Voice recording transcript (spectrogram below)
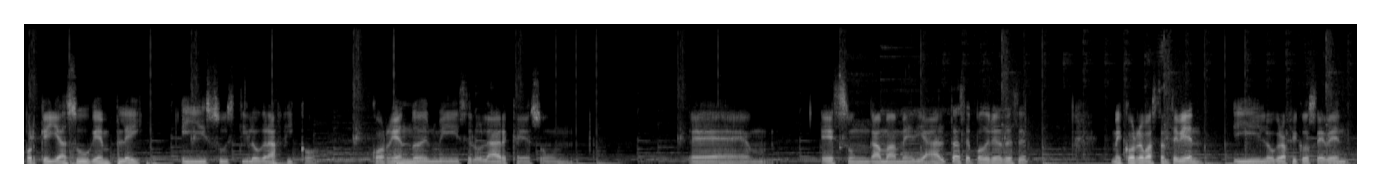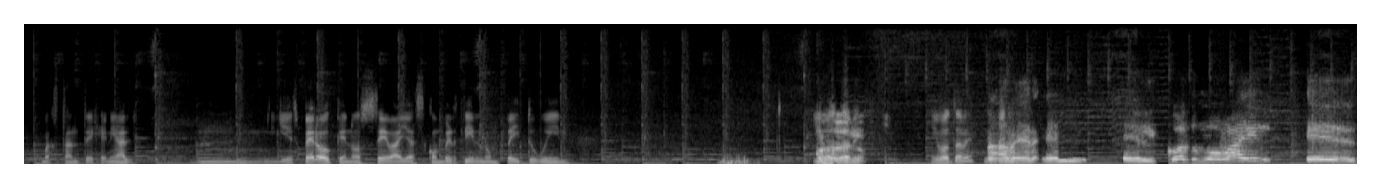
porque ya su gameplay y su estilo gráfico corriendo en mi celular, que es un em, es un gama media alta, se podría decir, me corre bastante bien y los gráficos se ven bastante genial. Mm, y espero que no se vaya a convertir en un pay to win. ¿Y vos, David? ¿Y vos, David? ¿Qué A ver, el, el COD Mobile es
